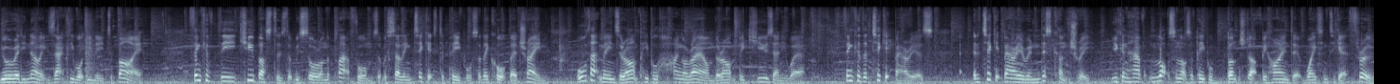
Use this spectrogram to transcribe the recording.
you already know exactly what you need to buy. Think of the queue busters that we saw on the platforms that were selling tickets to people so they caught their train. All that means there aren't people hung around, there aren't big queues anywhere. Think of the ticket barriers. At a ticket barrier in this country, you can have lots and lots of people bunched up behind it waiting to get through.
